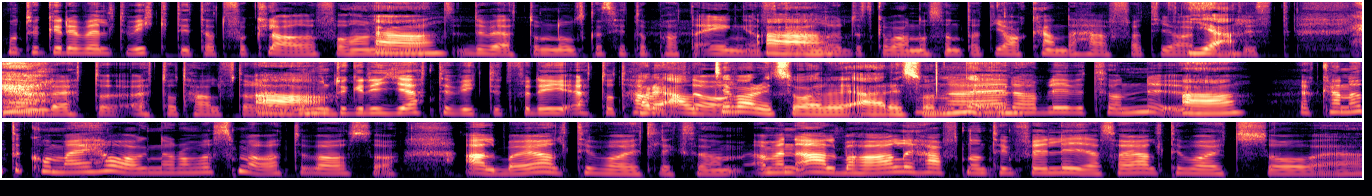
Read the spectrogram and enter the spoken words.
Hon tycker det är väldigt viktigt att förklara för honom Ja. att du vet om de ska sitta och prata engelska Ja. eller det ska vara något sånt att jag kan det här för att jag är Ja. faktiskt är ändå ett, och- ett och ett halvt år Ja. Hon tycker det är jätteviktigt för det är ett och ett Har det halvt alltid år. varit så eller är det så Nej, nu? det har blivit så nu. Ja. Jag kan inte komma ihåg när de var små att det var så. Alba har alltid varit liksom, ja, men Alba har aldrig haft någonting för Elias har alltid varit så eh,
